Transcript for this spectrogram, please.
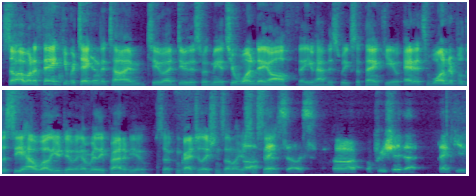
So I want to thank you for taking Yeah. the time to uh, do this with me. It's your one day off that you have this week, so thank you. And it's wonderful to see how well you're doing. I'm really proud of you. So congratulations on all your Oh, success. thanks, Alex. Uh, appreciate that. Thank you.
